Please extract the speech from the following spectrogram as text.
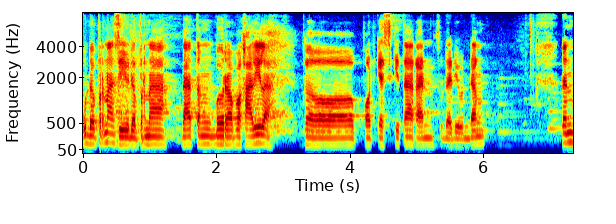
udah pernah sih, udah pernah datang beberapa kali lah ke podcast kita kan, sudah diundang. Dan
